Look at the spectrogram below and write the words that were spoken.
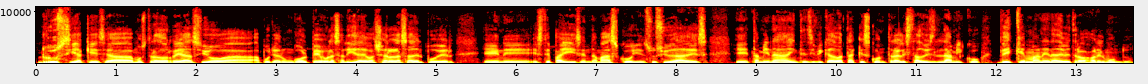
Rusia, que se ha mostrado reacio a apoyar un golpe o la salida de Bashar al-Assad del poder en eh, este país, en Damasco y en sus ciudades, eh, también ha intensificado ataques contra el Estado Islámico. ¿De qué manera debe trabajar el mundo?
